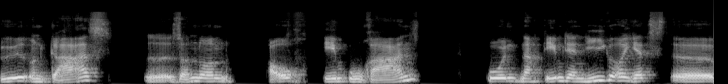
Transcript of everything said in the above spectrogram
Öl und Gas, äh, sondern auch eben Uran. Und nachdem der Niger jetzt äh,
